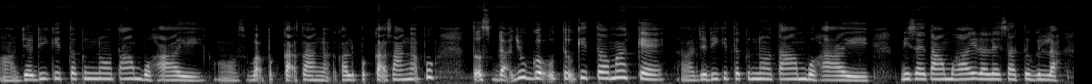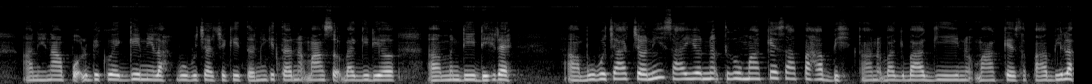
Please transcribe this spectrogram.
Ha, jadi kita kena tambah air. Ha, sebab pekat sangat. Kalau pekat sangat pun tak sedap juga untuk kita makan. Ha, jadi kita kena tambah air. Ni saya tambah air dalam satu gelas. Ha, ni nampak lebih kurang gini lah bubur caca kita. Ni kita nak masuk bagi dia uh, mendidih deh. Ha, bubur caca ni saya nak terus makan sampai habis. Ha, nak bagi-bagi, nak makan sampai habis lah.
